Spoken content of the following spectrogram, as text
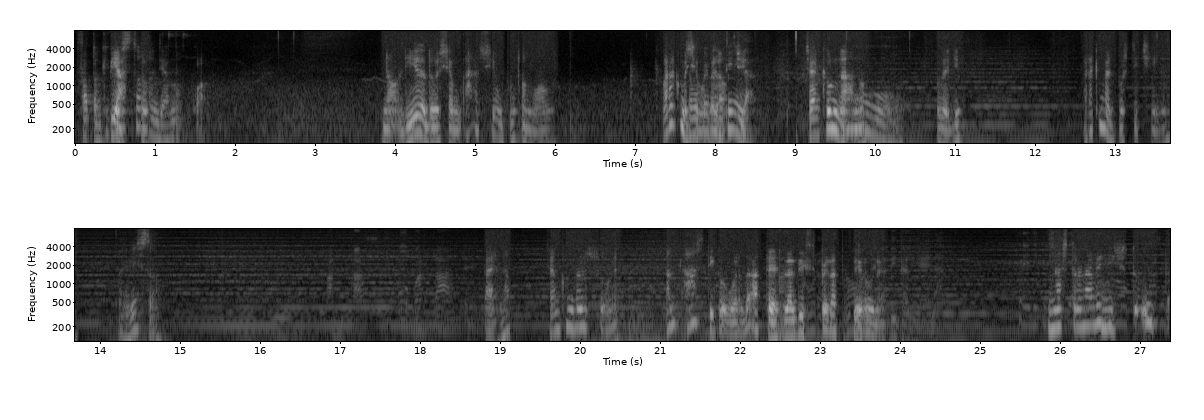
fatto anche Piatto. questo, andiamo qua. No, lì è dove siamo. Ah sì, un punto nuovo. Guarda come Siamo siamo, veloci. C'è anche un nano, Oh, lo vedi? Guarda che bel posticino. hai visto? Fantastico, guardate. Bello. C'è anche un bel sole. Fantastico, guardate, la disperazione. Un'astronave distrutta.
